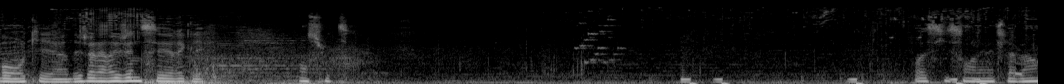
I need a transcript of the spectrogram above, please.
Bon ok, euh, déjà la régène c'est réglé. Ensuite. Ouais, 600 à les mettre là-bas.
